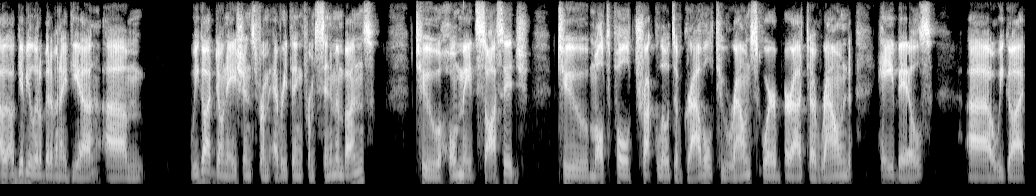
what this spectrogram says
I'll, give you a little bit of an idea. Um, we got donations from everything from cinnamon buns to homemade sausage to multiple truckloads of gravel to round square or uh, to round hay bales. Uh, we got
